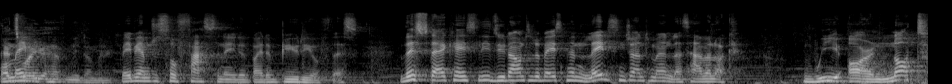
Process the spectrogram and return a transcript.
Or That's maybe, why you have me, Dominic. Maybe I'm just so fascinated by the beauty of this. This staircase leads you down to the basement. Ladies and gentlemen, let's have a look. We are not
